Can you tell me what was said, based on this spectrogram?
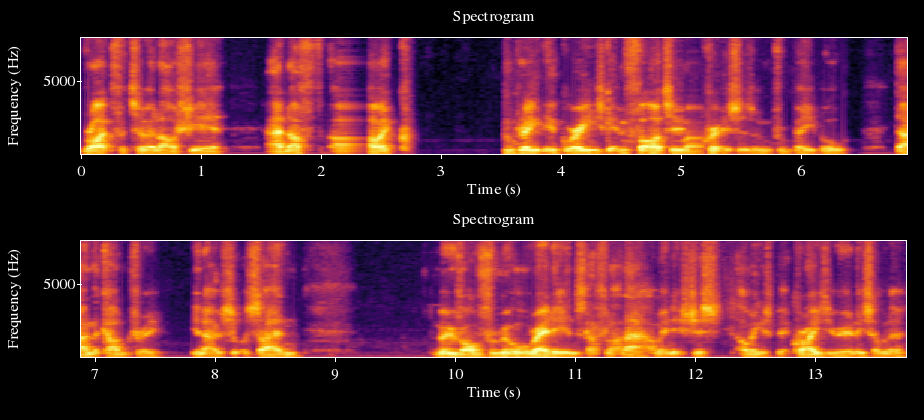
right for Tua last year, and I've, I completely agree. He's getting far too much criticism from people down the country. You know, sort of saying move on from it already and stuff like that. I mean, it's just I think it's a bit crazy, really. Some of the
